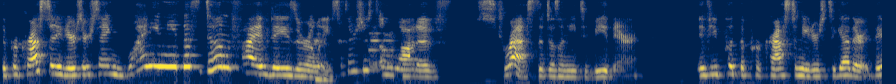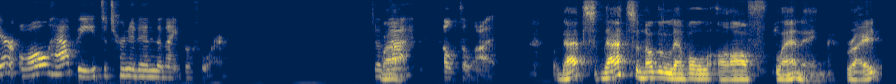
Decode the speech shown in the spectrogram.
The procrastinators are saying why do you need this done five days early? So there's just a lot of stress that doesn't need to be there. If you put the procrastinators together they're all happy to turn it in the night before. So wow. that helped a lot that's that's another level of planning right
